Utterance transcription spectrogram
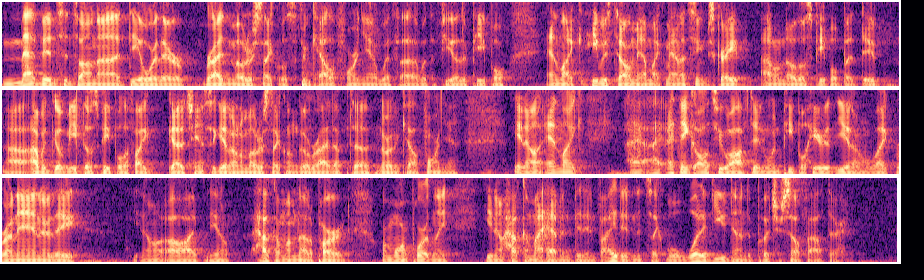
Matt Vincent's on a deal where they're riding motorcycles through California with uh, with a few other people, and like he was telling me, I'm like, man, that seems great. I don't know those people, but dude, uh, I would go meet those people if I got a chance to get on a motorcycle and go ride up to Northern California, you know. And like, I, I think all too often when people hear, you know, like run in or they, you know, oh, I, you know, how come I'm not a part, or more importantly, you know, how come I haven't been invited? And it's like, well, what have you done to put yourself out there?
